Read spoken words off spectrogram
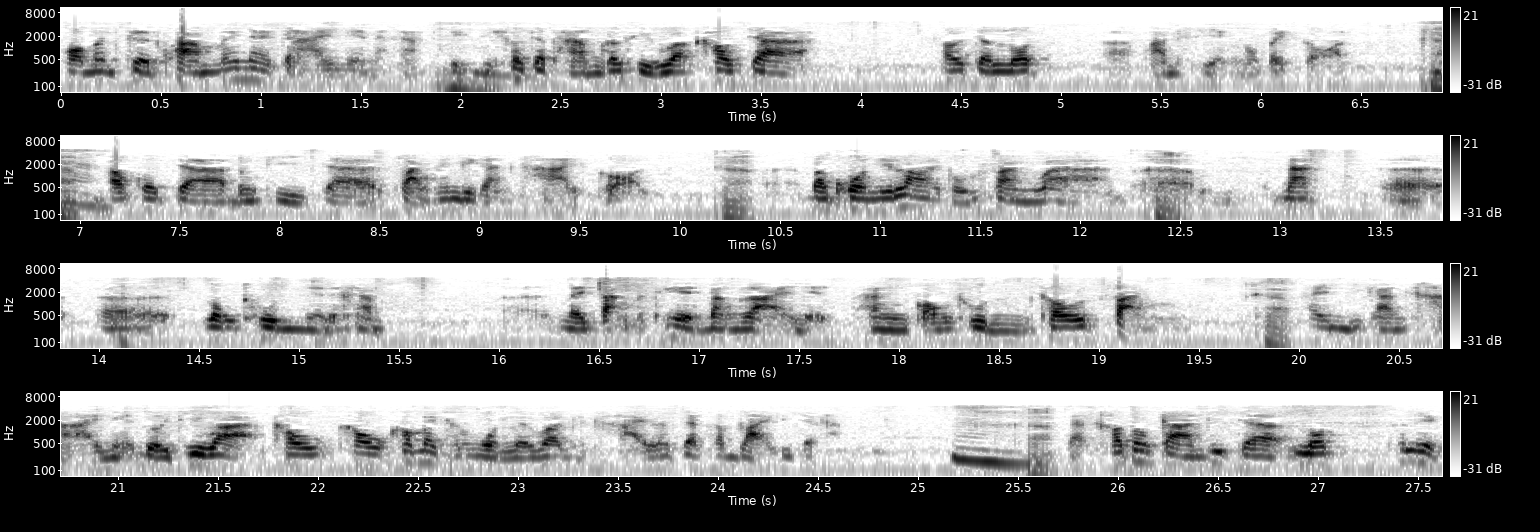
พอมันเกิดความไม่แน่ใจเนี่ยนะครับ สิ่งที่เขาจะทำก็คือว่าเขาจะ เขาจะลดอ่าความเสี่ยงลงไปก่อนครับเขาก็จะบางทีจะสั่งให้มีการขายก่อนครับบางคนนี่เล่าให้ผมฟังว่าเอ่อครับนักเอ่อเอ่อลงทุนเนี่ยนะครับเอ่อในต่างประเทศบางรายเนี่ย ทางกองทุนเขาสั่งครับให้มีการขายเนี่ย โดยที่ว่าเขาเขาเขาไม่กังวลเลยว่าขายแล้วจะกำไรที่จะขาดอืมครับแต่เขาต้องการที่จะลดเขาเรียก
